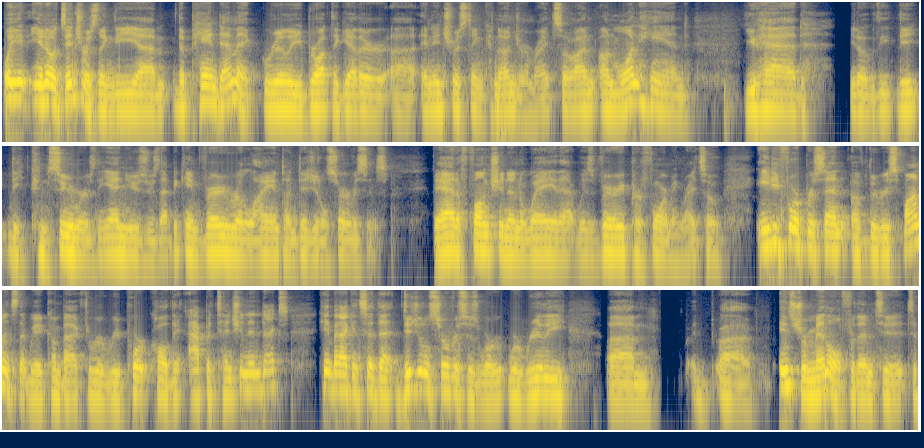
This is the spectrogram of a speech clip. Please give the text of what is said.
Well, you, you know, it's interesting. The um, the pandemic really brought together uh, an interesting conundrum, right? So on, on one hand, you had, you know, the, the, the consumers, the end users that became very reliant on digital services. They had to function in a way that was very performing, right? So 84% of the respondents that we had come back through a report called the App Attention Index came back and said that digital services were, were really um, uh, instrumental for them to, to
